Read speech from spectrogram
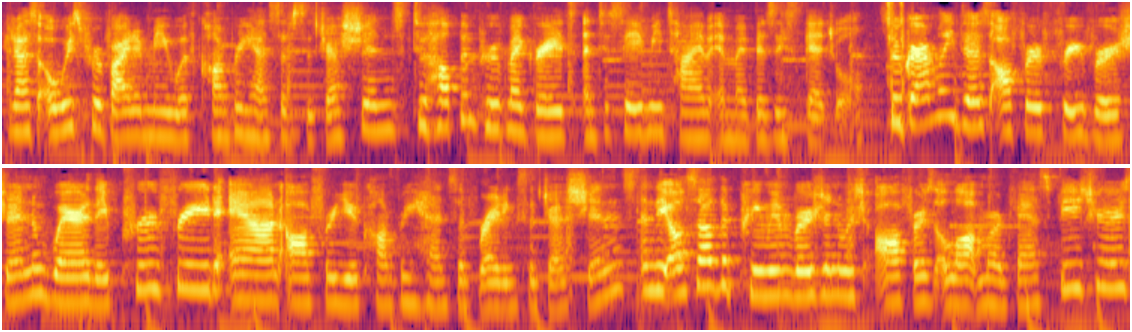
it has always provided me with comprehensive suggestions to help improve my grades and to save me time in my busy schedule. So Grammarly does offer a free version where they proofread and offer you comprehensive writing suggestions. And they also have the premium version which offers a lot more advanced features,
